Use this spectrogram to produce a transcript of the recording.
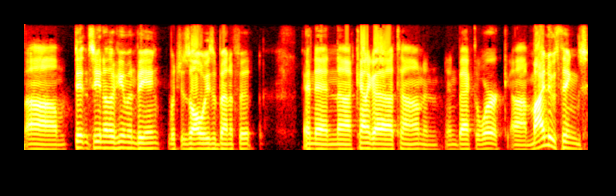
Um, didn't see another human being, which is always a benefit. And then uh, kind of got out of town and, and back to work. Uh, my new things,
